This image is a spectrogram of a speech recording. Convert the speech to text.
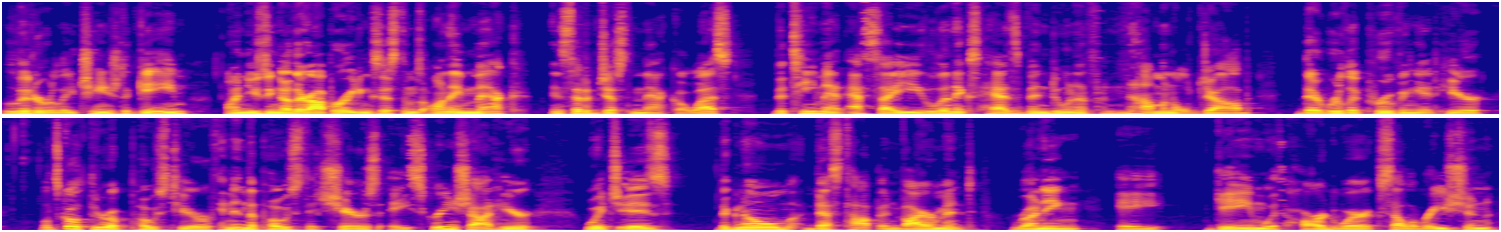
literally change the game on using other operating systems on a Mac instead of just Mac OS. The team at Asahi Linux has been doing a phenomenal job. They're really proving it here. Let's go through a post here, and in the post it shares a screenshot here, which is the GNOME desktop environment running a game with hardware acceleration,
